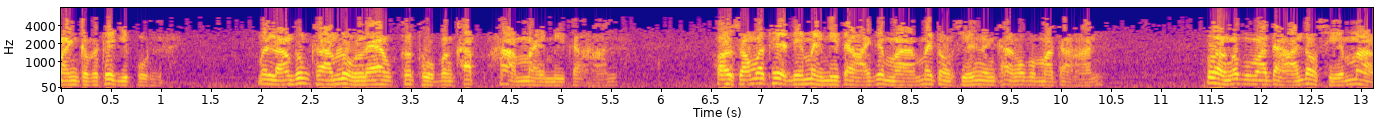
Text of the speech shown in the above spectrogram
มันกับประเทศญี่ปุ่น เมื่อหลังสงครามโลกแล้วก็ถูกบังคับห้ามไม่ให้มีทหาร พอสองประเทศนี้ไม่มีทหารขึ้นมา ไม่ต้องเสียเงินค่างบประมาณทหารเพราะงบประมาณทหารต้องเสียมาก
